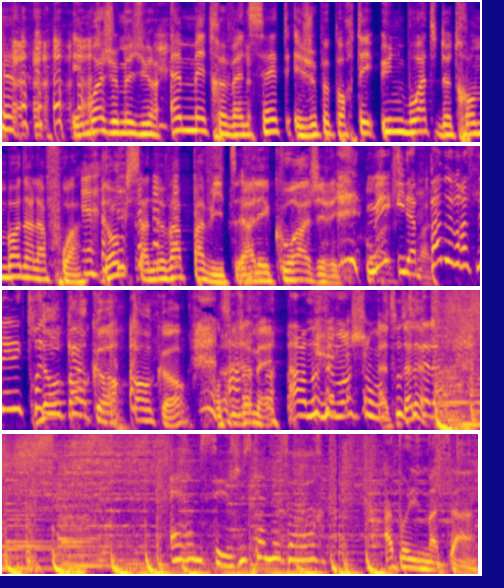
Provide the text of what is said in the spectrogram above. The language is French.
Et moi, je mesure 1m27 et je peux porter une boîte de trombone à la fois. Donc, ça ne va pas vite. Allez, courage, Eric. Mais Courage. il n'a pas de bracelet électronique. Non, pas encore, pas encore. On sait jamais. Arnaud Demanchon, on vous retrouve tout à l'heure. RMC jusqu'à 9h. Apolline Matin.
